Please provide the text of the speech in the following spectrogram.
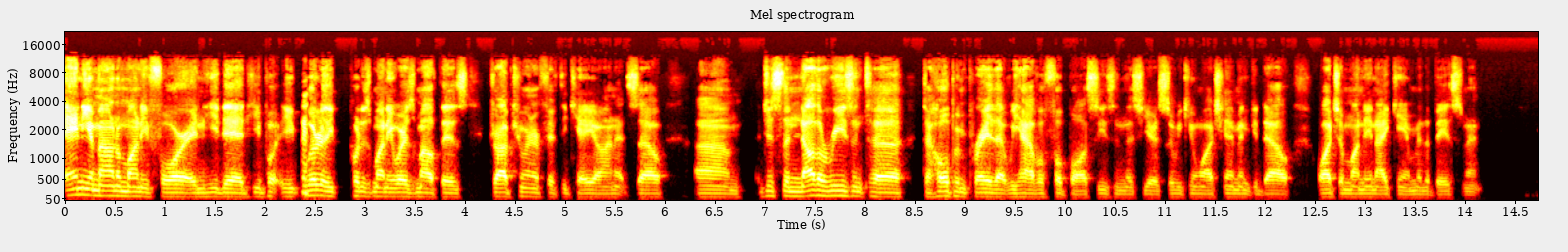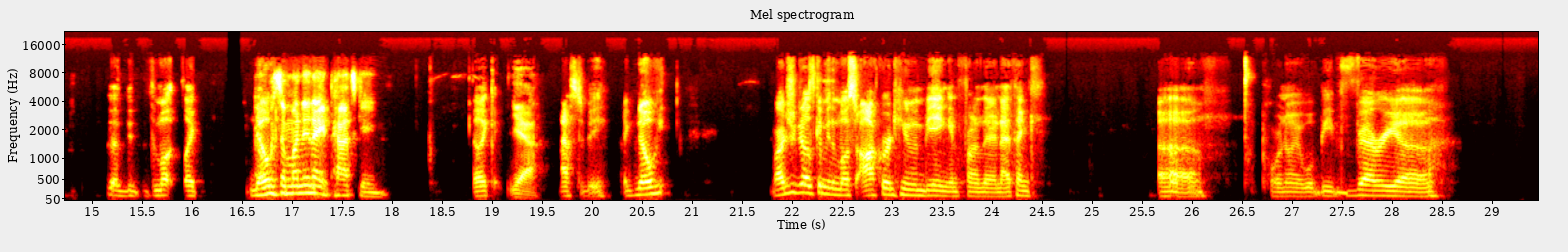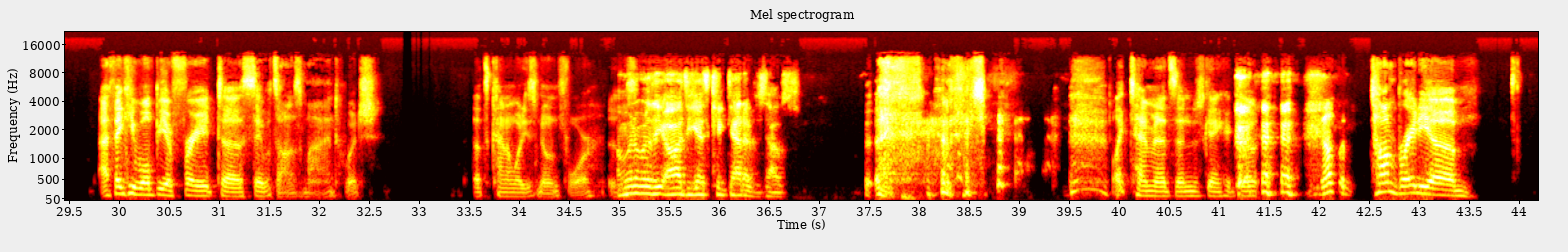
any amount of money for it, and he did. He put he literally put his money where his mouth is. Dropped 250k on it. So um, just another reason to to hope and pray that we have a football season this year, so we can watch him and Goodell watch a Monday night game in the basement. The, the, the mo- like No, no it's a Monday night Pats game. like Yeah, has to be like no. He, Roger Goodell's gonna be the most awkward human being in front of there, and I think uh Portnoy will be very uh. I think he won't be afraid to say what's on his mind, which that's kind of what he's known for. I wonder what are the odds he gets kicked out of his house. like ten minutes in, just getting kicked out. And also, Tom Brady, um,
